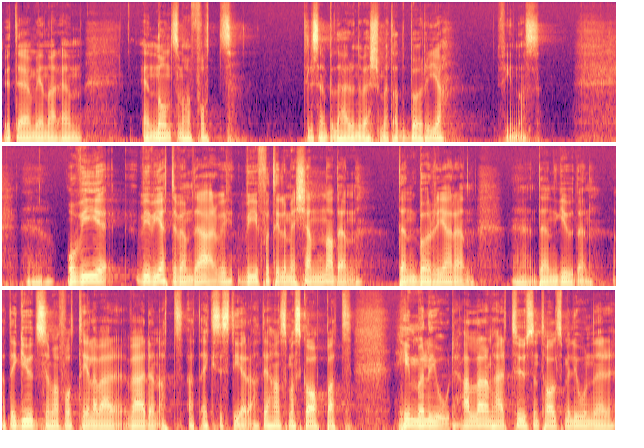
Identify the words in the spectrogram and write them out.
utan jag menar en, en någon som har fått till exempel det här universumet att börja finnas. Eh, och vi vi vet ju vem det är. Vi, vi, får till och med känna den, den börjaren, den guden. Att det är Gud som har fått hela världen att, att existera. Det är han som har skapat himmel och jord. Alla de här tusentals miljoner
